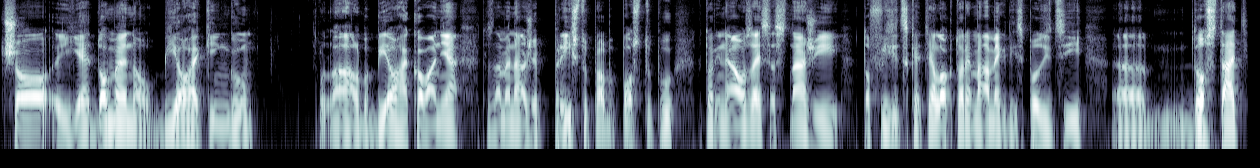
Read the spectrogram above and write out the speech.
čo je domenou biohackingu, alebo biohakovania, to znamená, že prístup alebo postupu, ktorý naozaj sa snaží to fyzické telo, ktoré máme k dispozícii, e, dostať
